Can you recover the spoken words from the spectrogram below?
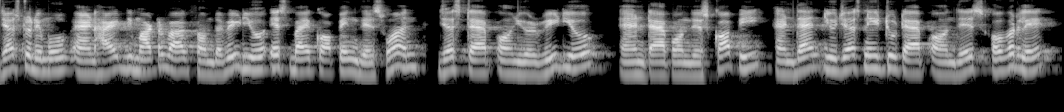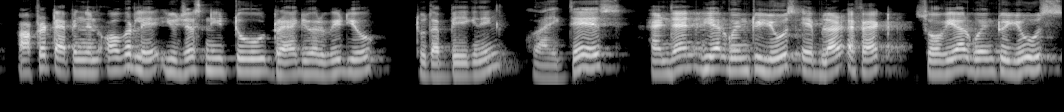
just to remove and hide the watermark from the video is by copying this one. Just tap on your video and tap on this copy and then you just need to tap on this overlay. After tapping an overlay you just need to drag your video to the beginning like this and then we are going to use a blur effect. So we are going to use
